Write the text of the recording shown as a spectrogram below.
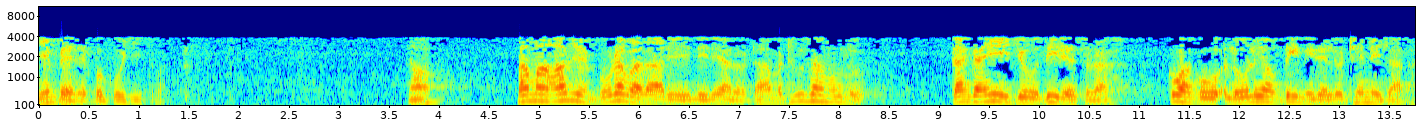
ညင်းပယ်တဲ့ပုဂ္ဂိုလ်ကြီးသူက နော်တမန်အပြင်ဘုရားဘာသာတွေအနေနဲ့ကတော့ဒါမထူးဆန်းဘူးလို့ကံကံဤအကျိုးသိတယ်ဆိုတာကိုယ့်ဟာကိုယ်အလိုလျောက်သိနေတယ်လို့ထင်နေကြတာ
